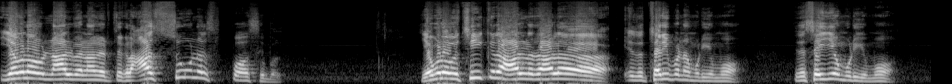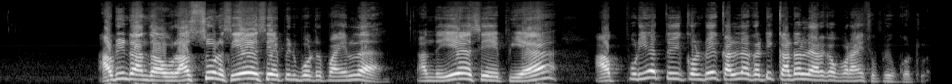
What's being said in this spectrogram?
எவ்வளவு நாள் வேணாலும் எடுத்துக்கலாம். As சூன் அஸ் பாசிபிள் எவ்வளவு சீக்கிரம் ஆளுநரால் இதை சரி பண்ண முடியுமோ இதை செய்ய முடியுமோ அப்படின்ற அந்த ஒரு அசூனஸ் ஏஎஸ்ஏபின்னு போட்டிருப்பாங்கல்ல அந்த ஏஎஸ்ஏபியை அப்படியே தூக்கி கொண்டு போய் கல்லை கட்டி கடலில் இறக்க போகிறாங்க சுப்ரீம் கோர்ட்டில்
